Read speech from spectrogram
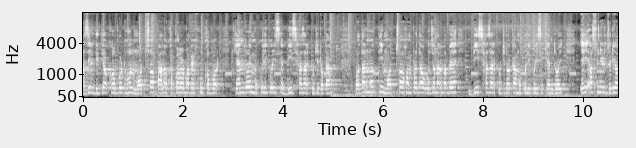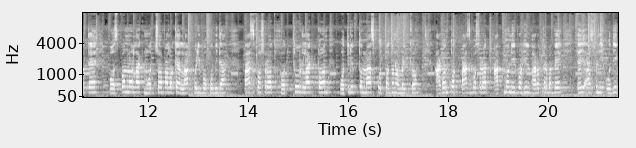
আজিৰ দ্বিতীয় খবৰটো হ'ল মৎস্য পালকসকলৰ বাবে সুখবৰ। কেন্দ্ৰই মুকলি কৰিছে বিছ হাজাৰ কোটি টকা। প্ৰধানমন্ত্ৰী মৎস্য সম্প্ৰদায় যোজনাৰ বাবে বিছ হাজাৰ কোটি টকা মুকলি কৰিছে কেন্দ্ৰই। এই আঁচনিৰ জৰিয়তে পঁচপন্ন লাখ মৎস্য পালকে লাভ কৰিব সুবিধা। পাঁচ বছৰত সত্তৰ লাখ টন অতিৰিক্ত মাছ উৎপাদনৰ লক্ষ্য। আগন্তুক পাঁচ বছৰত আত্মনিৰ্ভৰশীল ভাৰতৰ বাবে এই আঁচনি অধিক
